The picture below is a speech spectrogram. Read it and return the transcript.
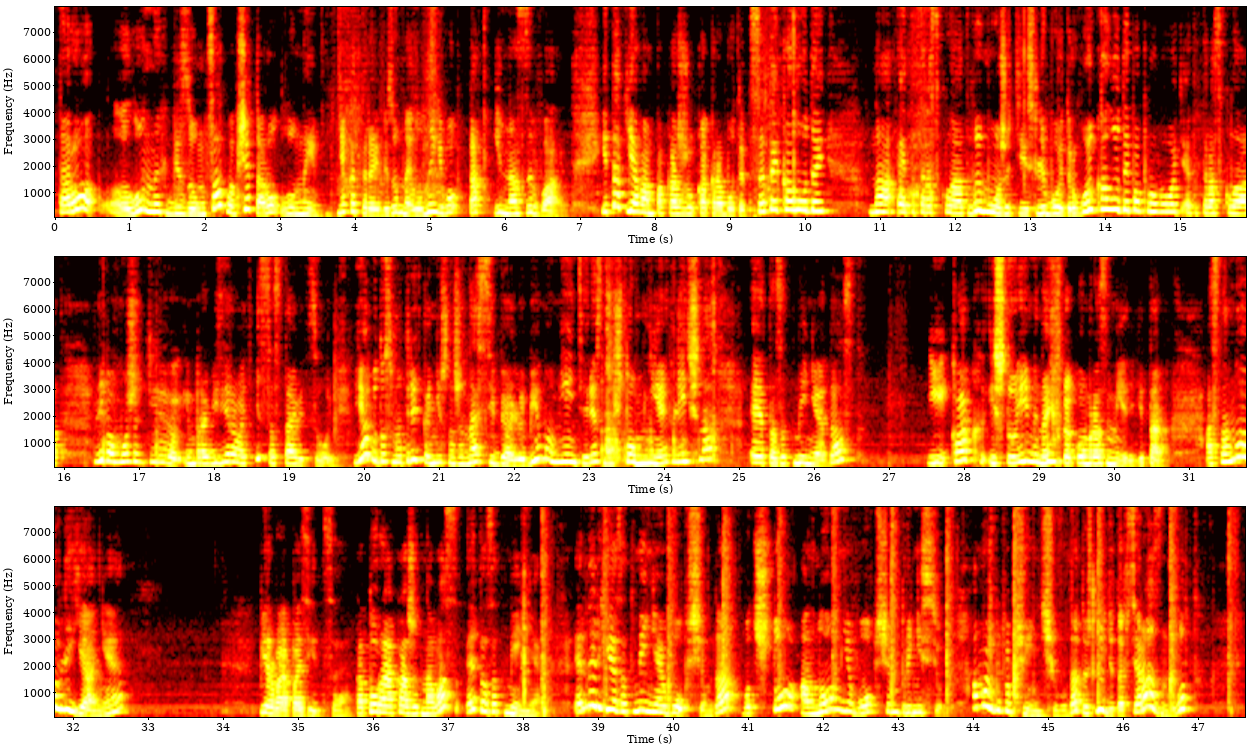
Таро э, лунных безумцев, вообще Таро Луны. Некоторые безумные Луны его так и называют. Итак, я вам покажу, как работать с этой колодой на этот расклад. Вы можете с любой другой колодой попробовать этот расклад, либо можете импровизировать и составить свой. Я буду смотреть, конечно же, на себя любимую. Мне интересно, что мне лично это затмение даст и как, и что именно, и в каком размере. Итак, основное влияние, первая позиция, которая окажет на вас, это затмение. Энергия затмения в общем, да, вот что оно мне в общем принесет. А может быть вообще ничего, да, то есть люди-то все разные, вот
